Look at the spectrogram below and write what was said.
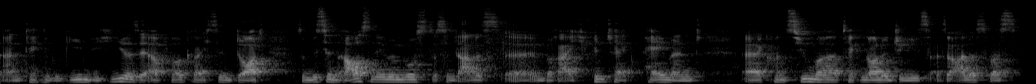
an Technologien, die hier sehr erfolgreich sind, dort so ein bisschen rausnehmen muss. Das sind alles äh, im Bereich Fintech, Payment, äh, Consumer Technologies, also alles, was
